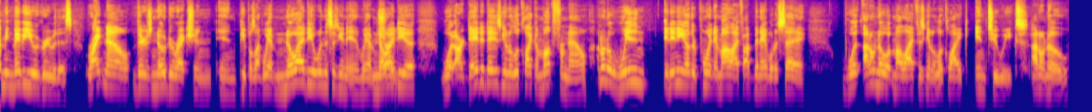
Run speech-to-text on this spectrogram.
I mean, maybe you agree with this. Right now, there's no direction in people's life. We have no idea when this is going to end. We have no True. idea what our day to day is going to look like a month from now. I don't know when, at any other point in my life, I've been able to say what I don't know what my life is going to look like in two weeks. I don't know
